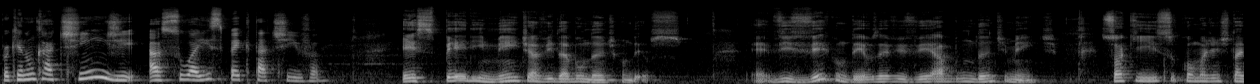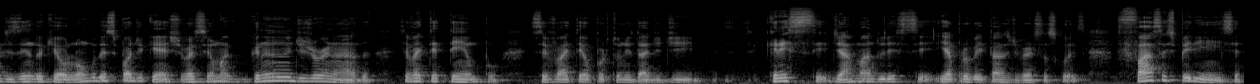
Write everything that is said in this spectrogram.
porque nunca atinge a sua expectativa? Experimente a vida abundante com Deus. É, viver com Deus é viver abundantemente. Só que isso, como a gente está dizendo aqui ao longo desse podcast, vai ser uma grande jornada. Você vai ter tempo, você vai ter a oportunidade de crescer, de amadurecer e aproveitar as diversas coisas. Faça a experiência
